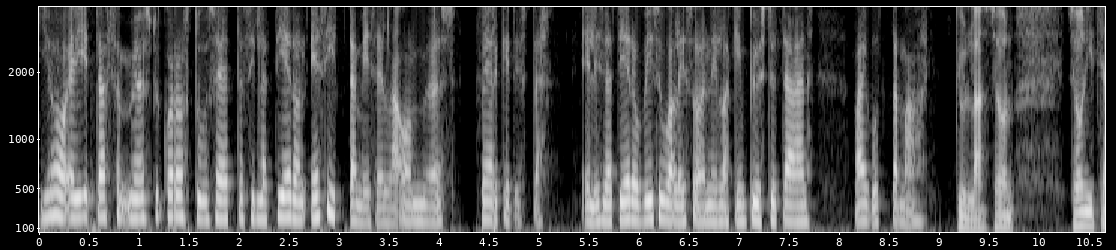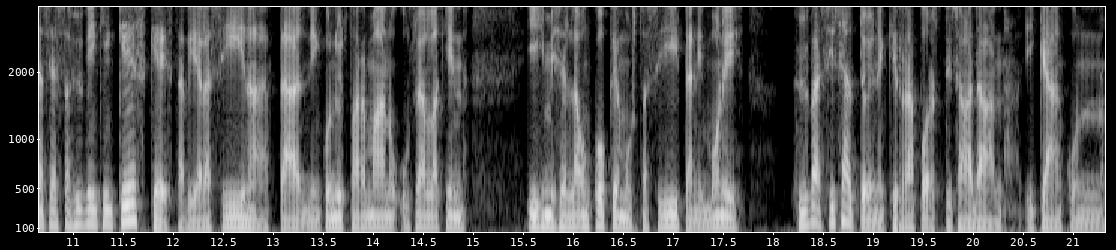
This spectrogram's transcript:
Joo, eli tässä myös korostuu se, että sillä tiedon esittämisellä on myös merkitystä. Eli sillä tiedon visualisoinnillakin pystytään vaikuttamaan Kyllä, se on, se on itse asiassa hyvinkin keskeistä vielä siinä, että niin kuin nyt varmaan useallakin ihmisellä on kokemusta siitä, niin moni hyvä sisältöinenkin raportti saadaan ikään kuin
